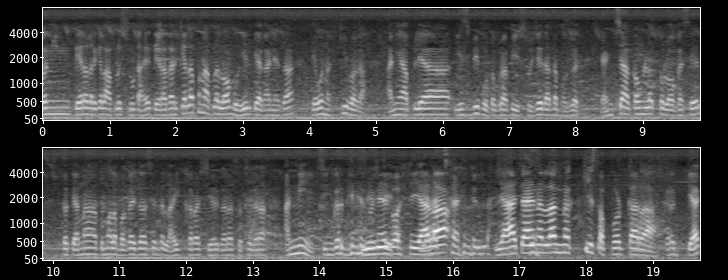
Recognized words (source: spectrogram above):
पण तेरा तारखेला आपलं शूट आहे. तेरा तारखेला पण आपला लॉग होईल त्या गाण्याचा तेव्हा नक्की बघा. आणि आपल्या एस बी फोटोग्राफी सुजय दादा भगत यांच्या अकाउंटला तो लॉग असेल तर त्यांना तुम्हाला बघायचं असेल तर लाईक करा शेअर करा सबस्क्राईब करा. आणि सिंगर दिनेश गोष्टी याला या चॅनलला नक्की सपोर्ट करा. कारण त्या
